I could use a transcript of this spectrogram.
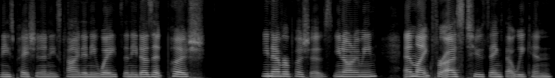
and he's patient and he's kind and he waits and he doesn't push he never pushes you know what i mean and like for us to think that we can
